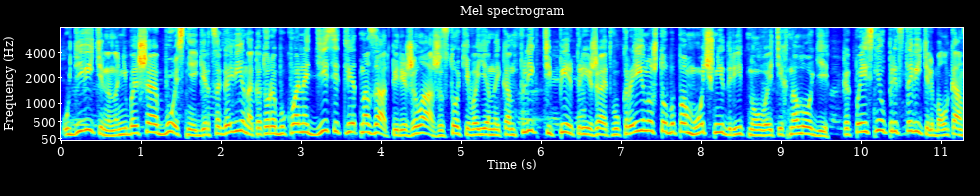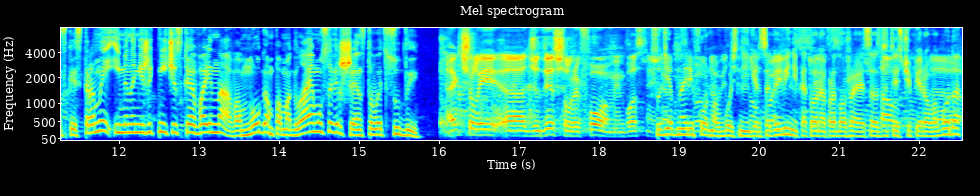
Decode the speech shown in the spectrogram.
Удивительно, но небольшая Босния и Герцеговина, которая буквально 10 лет назад пережила жестокий военный конфликт, теперь приезжает в Украину, чтобы помочь внедрить новые технологии. Как пояснил представитель балканской страны, именно межэтническая война во многом помогла ему совершенствовать суды. Судебная реформа в Боснии и Герцеговине, которая продолжается с 2001 года,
